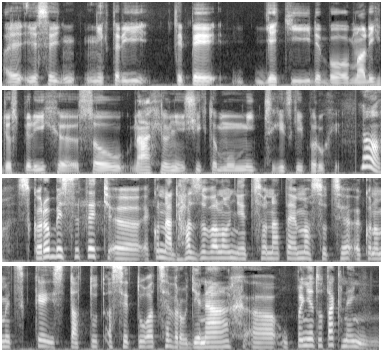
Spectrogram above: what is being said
a jestli některý typy dětí nebo mladých dospělých eh, jsou náchylnější k tomu mít psychické poruchy? No, skoro by se teď uh, jako nadhazovalo něco na téma socioekonomický statut a situace v rodinách. Uh, úplně to tak není.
